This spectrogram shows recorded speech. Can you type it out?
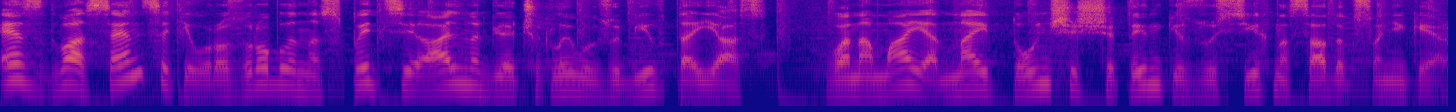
S2 Sensitive розроблена спеціально для чутливих зубів та яс. Вона має найтонші щетинки з усіх насадок Sonicare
